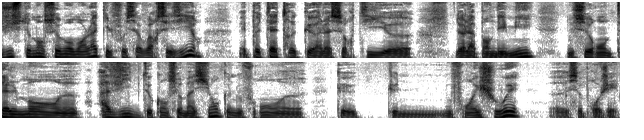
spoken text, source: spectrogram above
justement ce moment-là qu'il faut savoir saisir. Mais peut-être qu'à la sortie euh, de la pandémie, nous serons tellement euh, avides de consommation que nous ferons, euh, que, nous ferons échouer ce projet.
